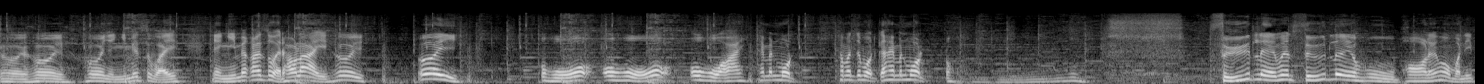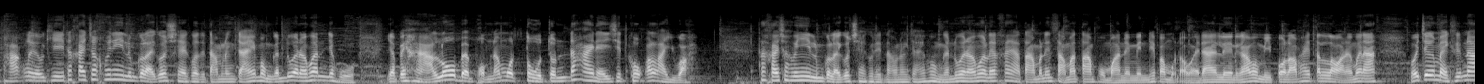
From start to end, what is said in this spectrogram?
เฮ้ยเฮ้ยเฮ้ยอย่างนี้ไม่สวย อย่างนี้ไม่ค่อยสวยเท่าไหร่เฮ้ยเฮ้ยโอ้โหโอ้โหโอ้โหอะไรให้มันหมด ถ้ามันจะหมดก็ให้มันหมดโอ้โหซื้อเลยเพื่อนซื้อเลยโอ้โหพอเลยผมวันนี้พักเลยโอเค ถ้าใครชอบคลิปนี้ลืมกดไลค์กดแชร์กดติดตามกำลังใจให้ผมกันด้วยนะเพื่อนอย่าโหอย่าไปหาโลภแบบผมนะหมดตูดจนได้ไอ้เช็ดโคกอะไรวะ ถ้าใครชอบคลิปนี้ลืมกดไลค์กดแชร์กดติดตามกำลังใจให้ผมกันด้วยนะเพื่อนแล้วใครอยากตามมาเล่นสามารถตามผมมาในเมนต์ที่ปักหมุดเอาไว้ได้เลยนะครับผมมีโปรลับให้ตลอดนะเพื่อนนะไว้เจอกันใหม่คลิปหน้า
